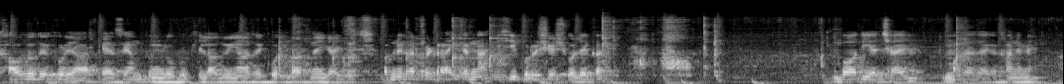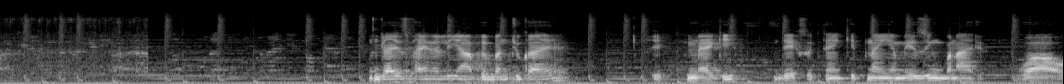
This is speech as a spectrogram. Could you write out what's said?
खाओ तो देखो यार, कैसे हम तुम लोगों को खिला दूँ, यहाँ से कोई बात नहीं गाइस अपने घर पे ट्राई करना, इसी प्रोसेस को लेकर। बहुत ही अच्छा है, मज़ा आ जाएगा खाने में। गाइस फाइनली यहाँ पे बन चुका है एक मैगी। देख सकते हैं कितना ही अमेजिंग बना है। वाह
